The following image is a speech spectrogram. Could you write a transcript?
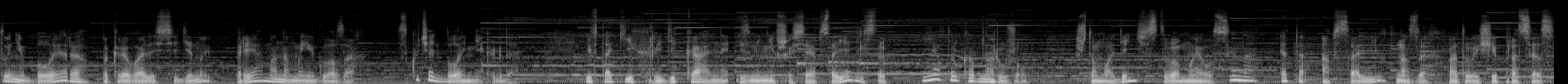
Тони Блэра покрывались сединой прямо на моих глазах. Скучать было некогда. И в таких радикально изменившихся обстоятельствах я вдруг обнаружил, что младенчество моего сына – это абсолютно захватывающий процесс,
